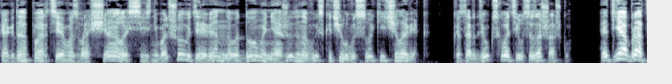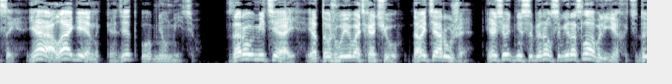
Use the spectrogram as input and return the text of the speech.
Когда партия возвращалась, из небольшого деревянного дома неожиданно выскочил высокий человек. Казардюк схватился за шашку. «Это я, братцы! Я, Лагин!» Кадет обнял Митю. «Здорово, Митяй! Я тоже воевать хочу! Давайте оружие! Я сегодня собирался в Ярославль ехать, да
